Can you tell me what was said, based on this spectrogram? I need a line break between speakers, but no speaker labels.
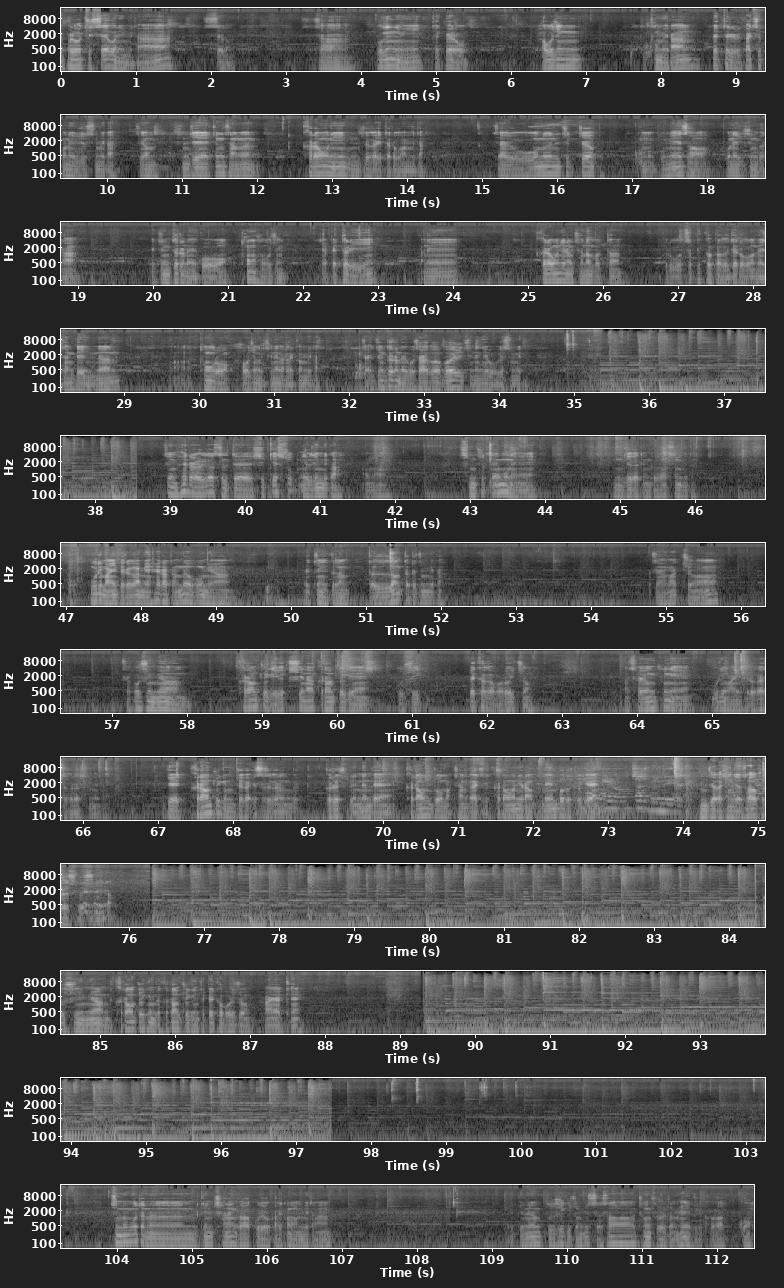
애플워치 7입니다. 7. 자, 고객님이 택배로 하우징 부품이랑 배터리를 같이 보내주셨습니다. 지금 현재 증상은 크라운이 문제가 있다고 합니다. 자, 요거는 직접 음, 구매해서 보내주신 거라 액정 드러내고 통 하우징 자, 배터리 안에 크라운이랑 전원 버튼 그리고 스피커가 그대로 내장되어 있는 어, 통으로 하우징을 진행을 할 겁니다. 자, 액정 드러내고 작업을 진행해 보겠습니다. 지금 해를 넣었을 때 쉽게 쑥 열립니다. 아마 침수 때문에 문제가 된 것 같습니다. 물이 많이 들어가면 헤라 딱 넣어보면 액정이 그냥 떨렁 떨어집니다. 자, 맞죠? 자, 보시면 크라운 쪽에 역시나 크라운 쪽에 부식 백화가 바로 있죠. 아, 사용 중에 물이 많이 들어가서 그렇습니다. 이게 크라운 쪽에 문제가 있어서 그런 거, 그럴 수도 있는데 크라운도 마찬가지 크라운이랑 메인보드 쪽에. 문제가 생겨서 그럴 수도 있습니다. 보시면 크라운 쪽입니다. 크라운 쪽이 이제 백화 보이죠? 하얗게. 진동보다는 괜찮은 것 같고요. 깔끔합니다. 여기는 불식이 좀 있어서 청소를 좀 해야 될 것 같고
